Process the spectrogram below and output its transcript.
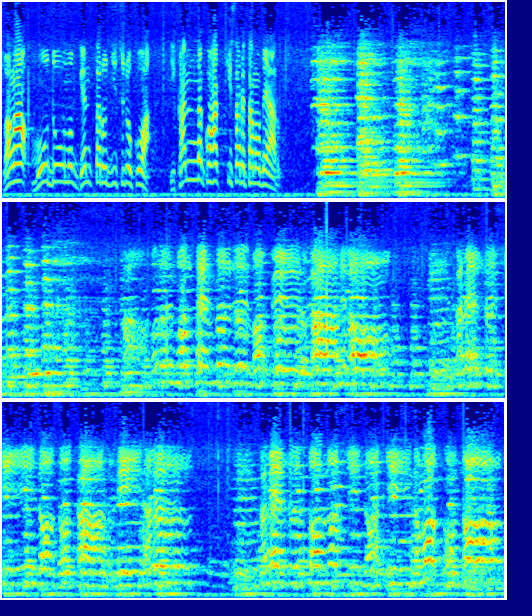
我が盲導の源たる実力は遺憾なく発揮されたのである。もなる。金寿その血の日のもとの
